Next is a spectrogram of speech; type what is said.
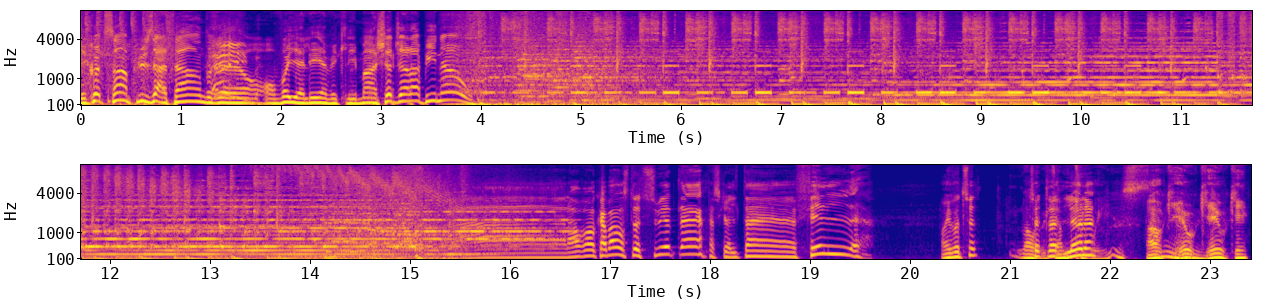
Écoute, sans plus attendre, euh, on va y aller avec les manchettes Jalapino. Alors, on commence tout de suite, hein, parce que le temps file. On y va tout de suite? Non, Tout là, là? toi. Ah, OK, OK, OK.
